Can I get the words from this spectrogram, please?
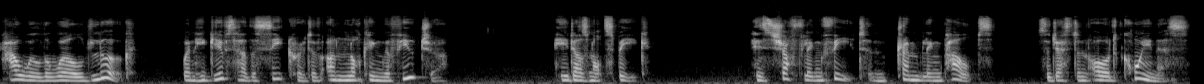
How will the world look when he gives her the secret of unlocking the future? He does not speak. His shuffling feet and trembling palps suggest an odd coyness.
